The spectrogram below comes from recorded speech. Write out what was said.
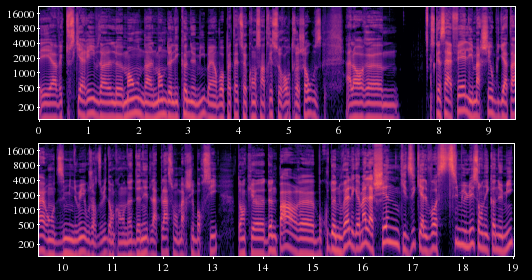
Et avec tout ce qui arrive dans le monde, dans le monde de l'économie, ben, on va peut-être se concentrer sur autre chose. Alors, euh, ce que ça a fait, les marchés obligataires ont diminué aujourd'hui, donc on a donné de la place au marché boursier. Donc, euh, d'une part, euh, beaucoup de nouvelles. Également, la Chine qui dit qu'elle va stimuler son économie.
